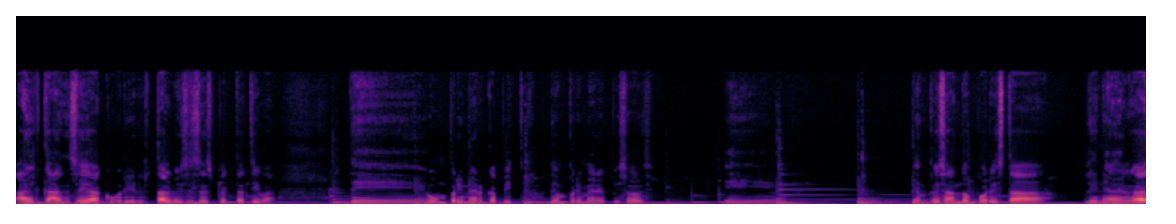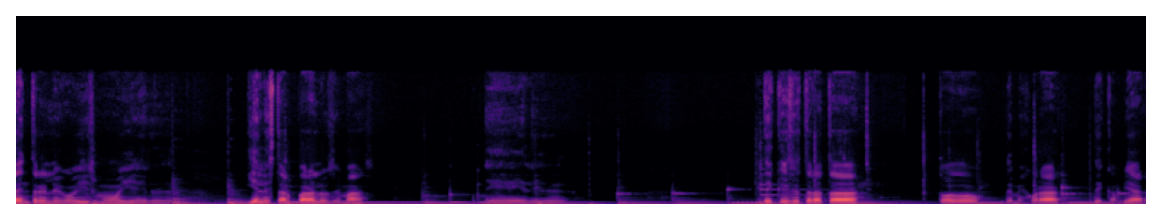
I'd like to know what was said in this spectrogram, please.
alcance a cubrir tal vez esa expectativa de un primer capítulo, de un primer episodio. Eh, empezando por esta línea delgada entre el egoísmo y el, y el estar para los demás. de qué se trata todo, de mejorar, de cambiar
